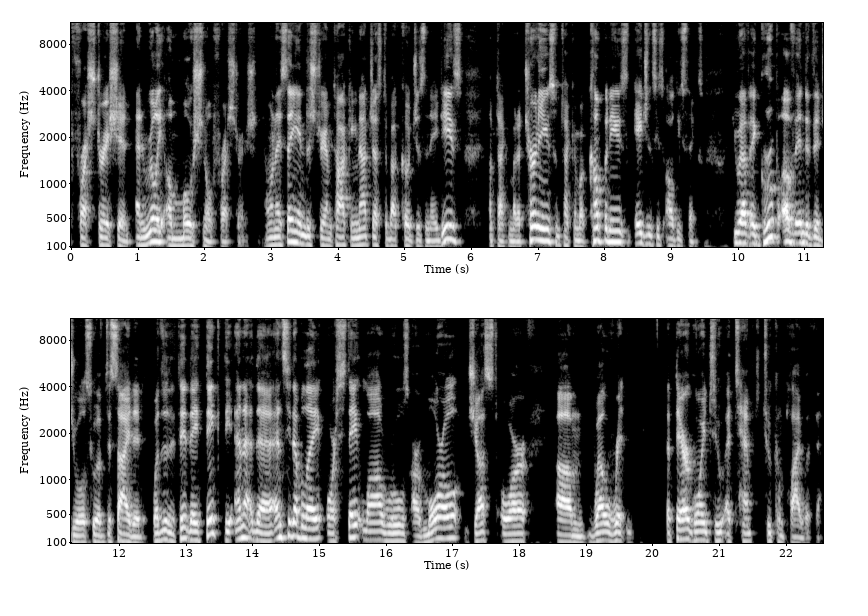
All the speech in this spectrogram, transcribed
frustration and really emotional frustration. And when I say industry, I'm talking not just about coaches and ADs, I'm talking about attorneys, I'm talking about companies, agencies, all these things. You have a group of individuals who have decided whether they, think the, NCAA or state law rules are moral, just, or um, well written, that they're going to attempt to comply with them,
